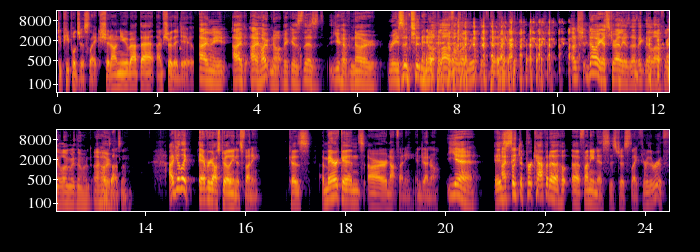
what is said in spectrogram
do people just like shit on you about that? I'm sure they do. I mean, I I hope not because there's you have no reason to not laugh along with them. I'm sh- knowing Australians, I think they're laughing along with them. I hope. That's awesome. I feel like every Australian is funny because Americans are not funny in general. Yeah, It's I like think- the per capita uh, funniness is just like through the roof.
